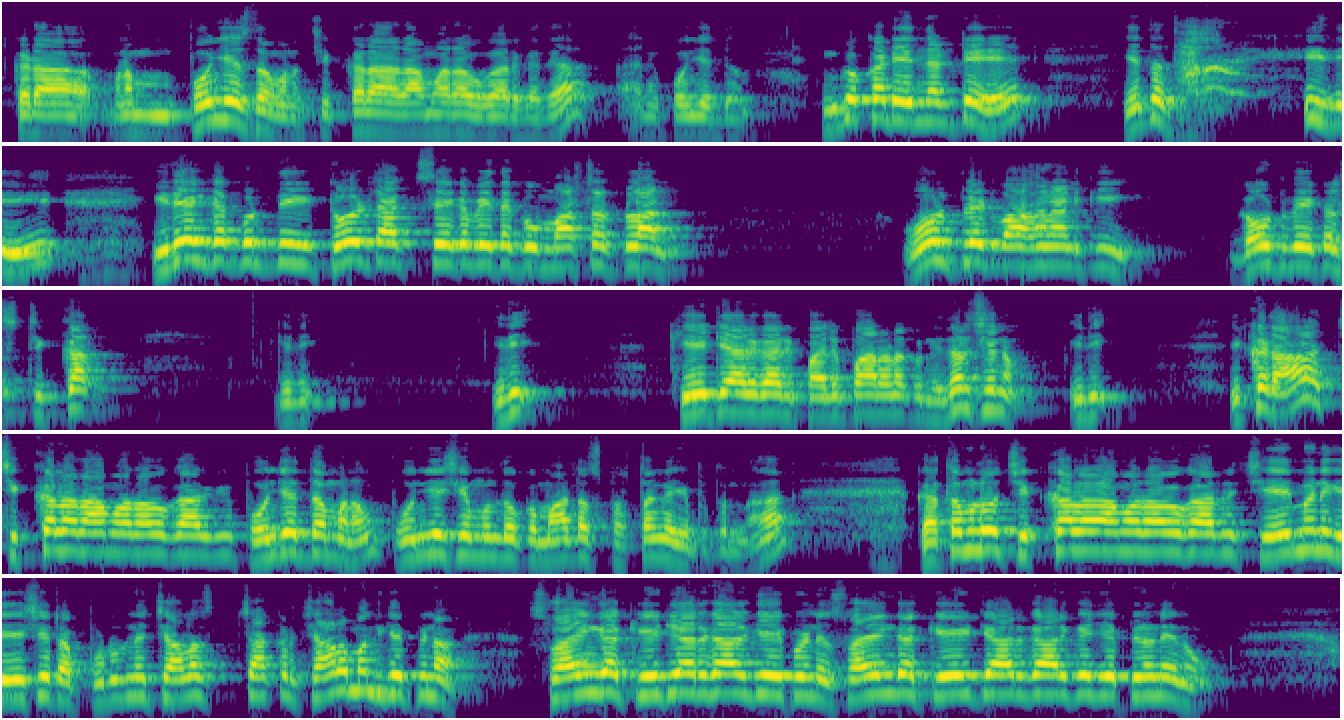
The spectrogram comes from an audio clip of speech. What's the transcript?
ఇక్కడ మనం ఫోన్ చేద్దాం మనం. చిక్కల రామారావు గారు కదా ఆయన ఫోన్ చేద్దాం. ఇంకొకటి ఏంటంటే ఎంత దా- ఇది ఇదేం ఇంకా టోల్ ట్యాక్స్ ఏకవేతకు మాస్టర్ ప్లాన్. ఓన్ ప్లేట్ వాహనానికి గౌట్ వెహికల్ స్టిక్కర్. ఇది. ఇది. కేటీఆర్ గారి పరిపాలనకు నిదర్శనం. ఇది. ఇక్కడ చిక్కల రామారావు గారికి ఫోన్ చేద్దాం మనం. ఫోన్ చేసే ముందు ఒక మాట స్పష్టంగా చెబుతున్నా గతంలో చిక్కల రామారావు గారిని చైర్మన్గా వేసేటప్పుడు నేను చాలా అక్కడ చాలామంది చెప్పిన. స్వయంగా కేటీఆర్ గారికి చెప్పిన. స్వయంగా కేటీఆర్ గారికే చెప్పిన నేను.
